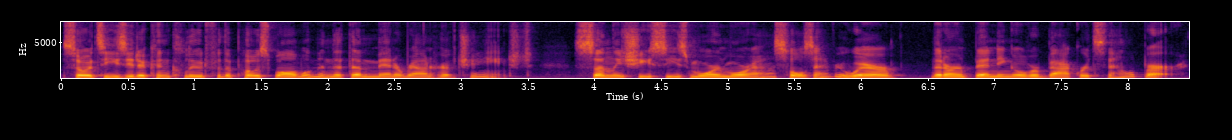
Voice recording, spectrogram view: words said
So it's easy to conclude for the post wall woman that the men around her have changed. Suddenly she sees more and more assholes everywhere, that aren't bending over backwards to help her.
